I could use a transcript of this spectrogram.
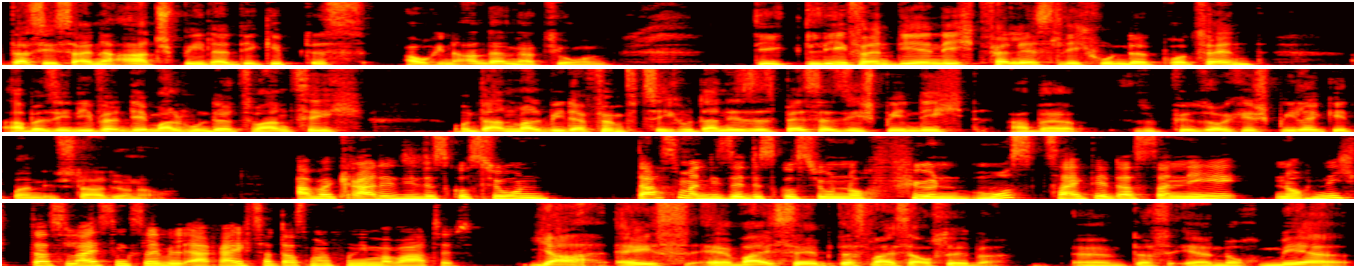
Das ist eine Art Spieler, die gibt es auch in anderen Nationen. Die liefern dir nicht verlässlich 100 Prozent, aber sie liefern dir mal 120 und dann mal wieder 50. Und dann ist es besser, sie spielen nicht. Aber für solche Spieler geht man ins Stadion auch. Aber gerade die Diskussion, dass man diese Diskussion noch führen muss, zeigt dir, dass Sané noch nicht das Leistungslevel erreicht hat, das man von ihm erwartet. Ja, er ist, er weiß selber, das weiß er auch selber, äh, dass er noch mehr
